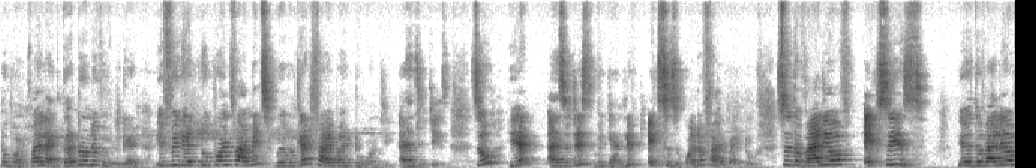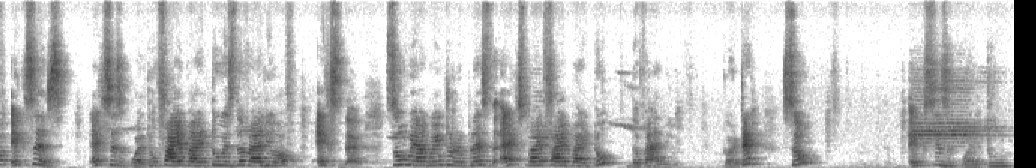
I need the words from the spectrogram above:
2.5 like that only we will get. If we get 2.5 means we will get 5 by 2 only as it is. So here as it is we can leave x is equal to 5 by 2. So the value of x is here the value of x is x is equal to 5 by 2 is the value of x there. So we are going to replace the x by 5 by 2 the value. Got it? So x is equal to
